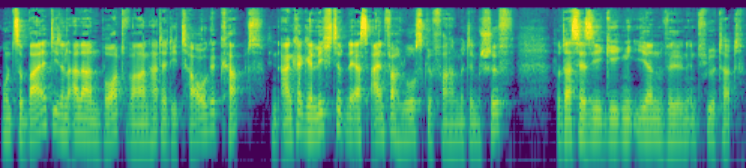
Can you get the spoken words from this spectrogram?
Und sobald die dann alle an Bord waren, hat er die Taue gekappt, den Anker gelichtet und er ist einfach losgefahren mit dem Schiff, sodass er sie gegen ihren Willen entführt hat.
